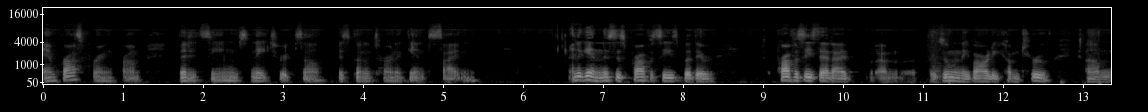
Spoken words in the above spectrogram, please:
and prospering from. That it seems nature itself is going to turn against Sidon. And again, this is prophecies, but they're prophecies that I um, they've already come true um,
